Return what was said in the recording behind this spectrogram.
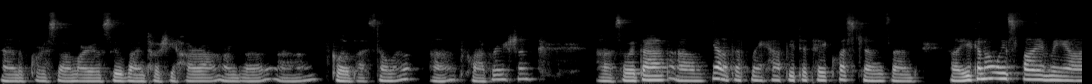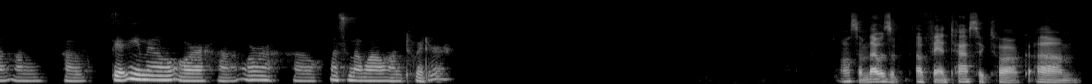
and of course uh, Mario Silva and Toshihara on the glioblastoma collaboration. Uh, so with that, um, yeah, definitely happy to take questions. And uh, you can always find me on, on uh, via email or, uh, or uh, once in a while on Twitter. Awesome. That was a, a fantastic talk. Um,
